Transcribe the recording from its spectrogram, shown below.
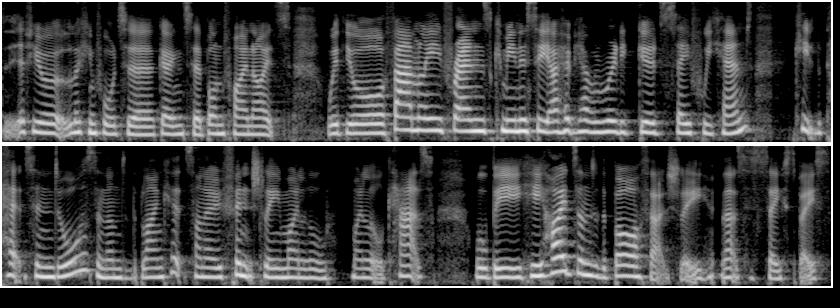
if you're looking forward to going to bonfire nights with your family, friends, community, I hope you have a really good, safe weekend. Keep the pets indoors and under the blankets. I know Finchley, my little my little cat, will be. He hides under the bath. Actually, that's his safe space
